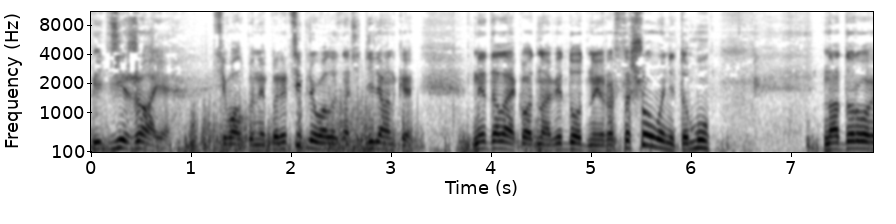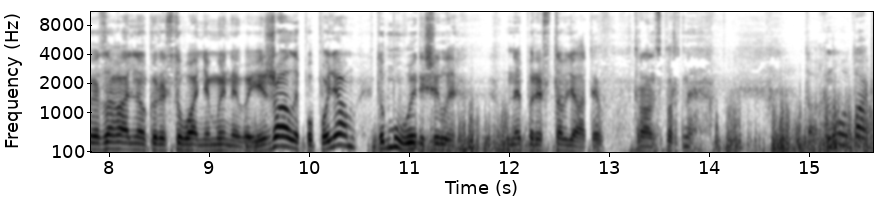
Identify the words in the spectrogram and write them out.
під'їжджає. Сівалку не переціплювали, значить ділянки недалеко одна від одної розташовані, тому на дороги загального користування ми не виїжджали по полям, тому вирішили не переставляти в транспортне. Так, ну так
